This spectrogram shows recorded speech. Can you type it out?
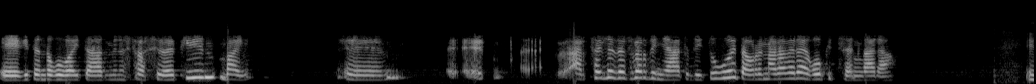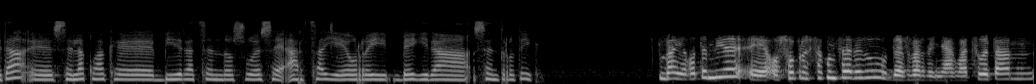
e, egiten dugu baita administrazioekin, bai, e, e, hartzaile desberdinak ditugu eta horren arabera egokitzen gara. Eta e, zelakoak e, bideratzen dozu ez hartzaile horrei begira zentrotik? Bai, egoten die e, oso prestakuntza ere du desberdinak. Batzuetan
